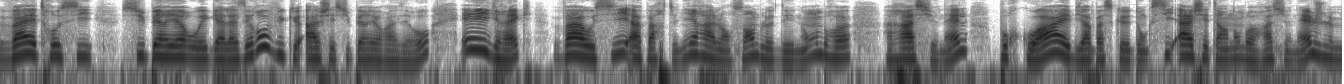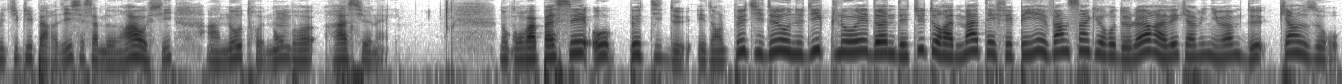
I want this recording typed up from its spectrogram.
va être aussi supérieur ou égal à 0 vu que h est supérieur à 0 et y va aussi appartenir à l'ensemble des nombres rationnels. Pourquoi? Eh bien parce que donc si h est un nombre rationnel, je le multiplie par 10 et ça me donnera aussi un autre nombre rationnel. Donc on va passer au petit 2. Et dans le petit 2, on nous dit Chloé donne des tutorats de maths et fait payer 25 euros de l'heure avec un minimum de 15 euros.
